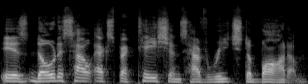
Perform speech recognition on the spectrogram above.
Is notice how expectations have reached a bottom.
